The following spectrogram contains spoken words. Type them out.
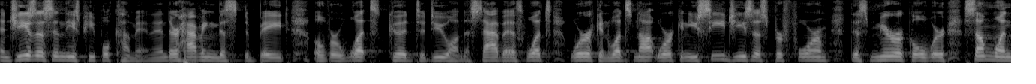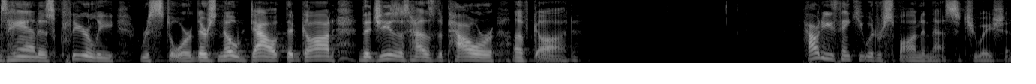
and Jesus and these people come in, and they're having this debate over what's good to do on the Sabbath, what's work and what's not work. And you see Jesus perform this miracle where someone's hand is clearly restored. There's no doubt that God, that Jesus has the power of God. How do you think you would respond in that situation?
